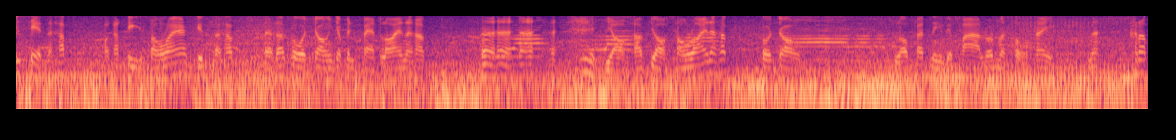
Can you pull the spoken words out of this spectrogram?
พิเศษนะครับ ปกติ 250นะครับ แต่ถ้าโทรจองจะเป็น 800 นะครับ หยอกครับหยอก 200 นะครับ โทรจอง รอแป๊บหนึ่งเดี๋ยวป้ารถมาส่งให้นะครับ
